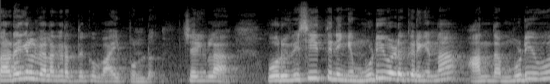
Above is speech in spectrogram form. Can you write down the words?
தடைகள் விலகிறதுக்கு வாய்ப்புண்டு. சரிங்களா? ஒரு விஷயத்தை நீங்கள் முடிவு எடுக்கிறீங்கன்னா அந்த முடிவு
